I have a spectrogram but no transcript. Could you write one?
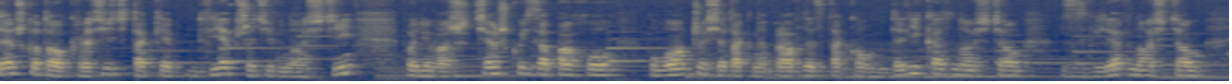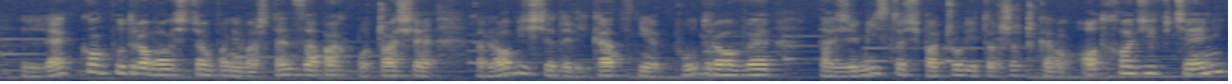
Ciężko to określić, takie dwie przeciwności, ponieważ ciężkość zapachu łączy się tak naprawdę z taką delikatnością, zwiewnością, lekką pudrowością, ponieważ ten zapach po czasie robi się delikatnie pudrowy, ta ziemistość paczuli troszeczkę odchodzi w cień,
